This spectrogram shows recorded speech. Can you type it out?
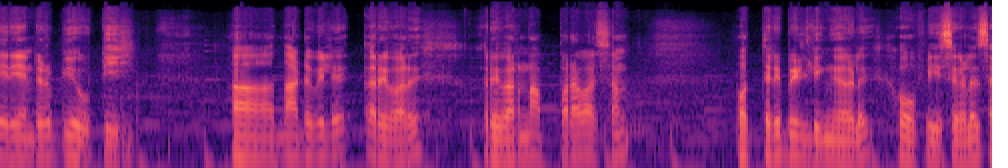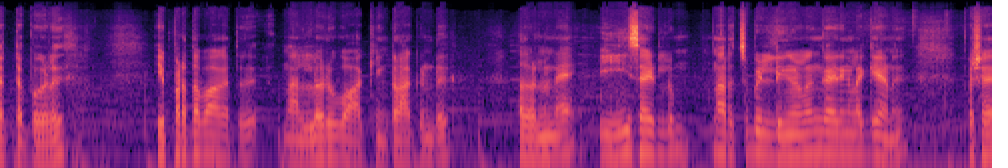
ഏരിയേന്റെ ഒരു ബ്യൂട്ടി നടുവിൽ റിവർ റിവറിന് അപ്പുറ വശം ഒത്തിരി ബിൽഡിങ്ങുകൾ ഓഫീസുകൾ സെറ്റപ്പുകൾ ഇപ്പുറത്തെ ഭാഗത്ത് നല്ലൊരു വാക്കിംഗ് ട്രാക്ക് ഉണ്ട്. അതുപോലെ തന്നെ ഈ സൈഡിലും നിറച്ച് ബിൽഡിങ്ങുകളും കാര്യങ്ങളൊക്കെയാണ്. പക്ഷേ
